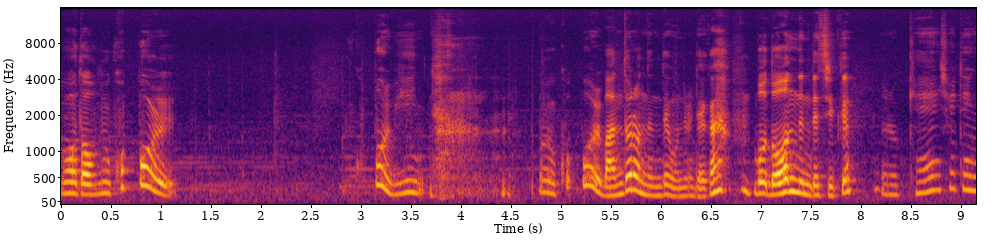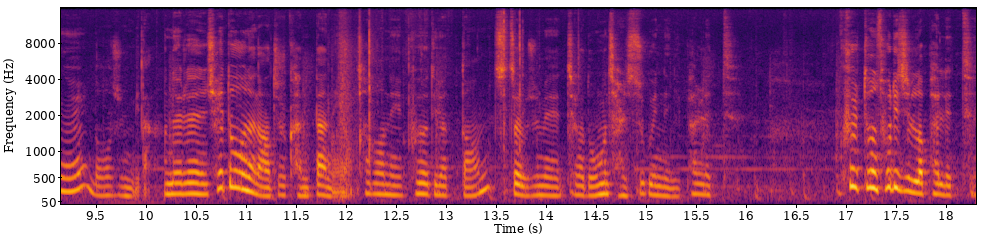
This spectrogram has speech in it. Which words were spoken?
와, 나 오늘 콧볼 콧볼 위인 오늘 콧볼 만들었는데 오늘 내가 뭐 넣었는데 지금? 이렇게 shading을 넣어줍니다. 오늘은 섀도우는 아주 간단해요. 저번에 보여드렸던 진짜 요즘에 제가 너무 잘 쓰고 있는 이 팔레트. cool tone 소리질러 팔레트.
